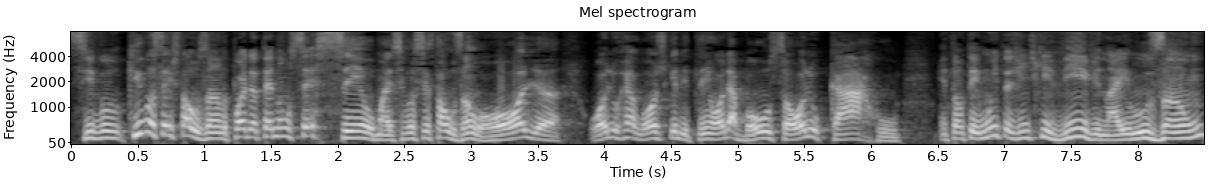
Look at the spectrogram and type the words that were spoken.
Se o que você está usando pode até não ser seu, mas se você está usando, olha, olha o relógio que ele tem, olha a bolsa, olha o carro. Então tem muita gente que vive na ilusão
